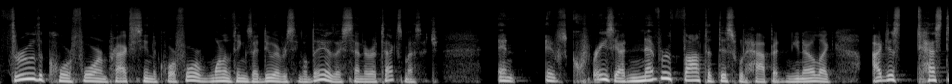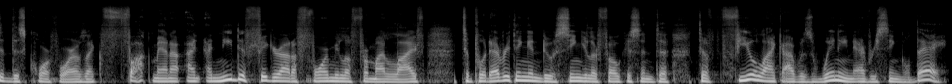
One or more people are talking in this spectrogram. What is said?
through the core four and practicing the core four, one of the things I do every single day is I send her a text message. And it was crazy. I'd never thought that this would happen. You know, like I just tested this core four. I was like, fuck, man, I, I need to figure out a formula for my life to put everything into a singular focus and to, to feel like I was winning every single day.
